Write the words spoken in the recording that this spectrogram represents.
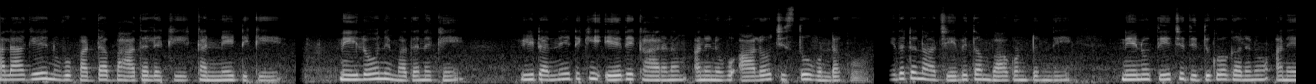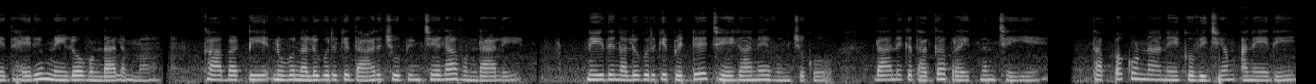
అలాగే నువ్వు పడ్డ బాధలకి కన్నీటికి నీలోని మదనకి వీటన్నిటికీ ఏది కారణం అని నువ్వు ఆలోచిస్తూ ఉండకు. ఎదట నా జీవితం బాగుంటుంది నేను తీర్చిదిద్దుకోగలను అనే ధైర్యం నీలో ఉండాలమ్మా. కాబట్టి నువ్వు నలుగురికి దారి చూపించేలా ఉండాలి. నీది నలుగురికి పెట్టే చేయగానే ఉంచుకో. దానికి తగ్గ ప్రయత్నం చెయ్యి. తప్పకుండా నీకు విజయం అనేది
